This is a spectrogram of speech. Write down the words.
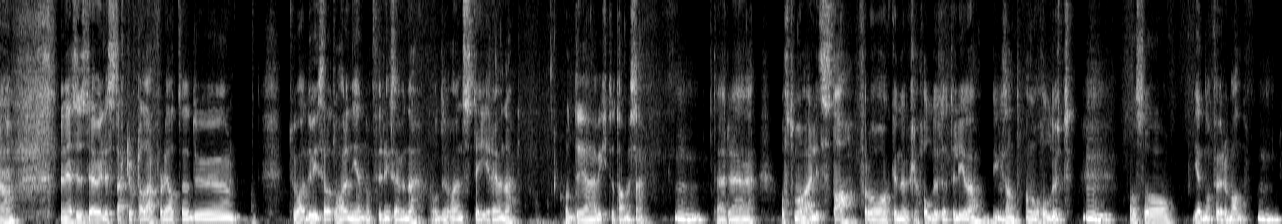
Ja, men jeg syns det er veldig sterkt gjort av deg, fordi at du, du, det viser at du har en gjennomføringsevne, og du har en stayerevne. Og det er viktig å ta med seg. Det er, eh, ofte må man være litt sta for å kunne holde ut dette livet. ikke sant? Man må holde ut, og så gjennomfører man. Men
